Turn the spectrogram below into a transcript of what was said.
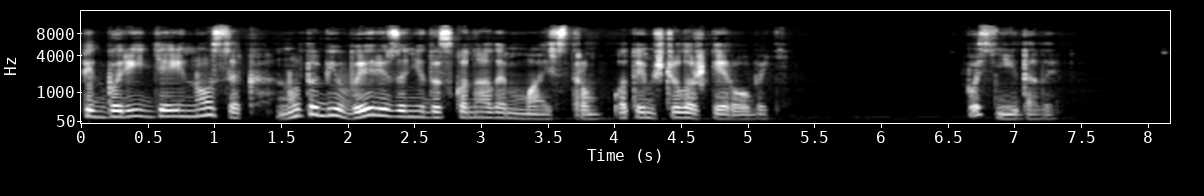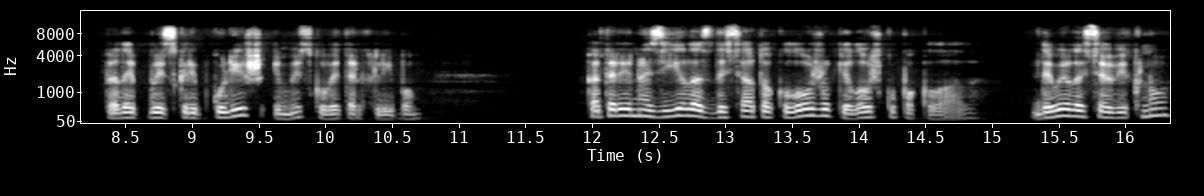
підборіддя і носик, ну тобі вирізані досконалим майстром, отим, що ложки робить. Поснідали. Пилип вискріб куліш і миску витер хлібом. Катерина з'їла з десяток ложок і ложку поклала. Дивилася в вікно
